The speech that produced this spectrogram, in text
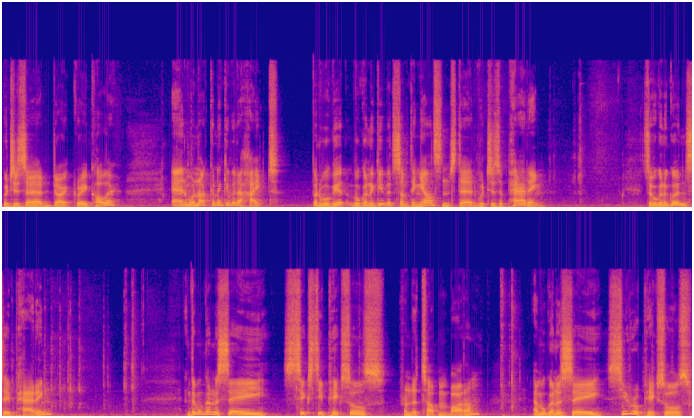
which is a dark gray color. And we're not going to give it a height, but we'll get, we're going to give it something else instead, which is a padding. So we're going to go ahead and say padding. And then we're going to say 60 pixels from the top and bottom. And we're going to say 0 pixels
